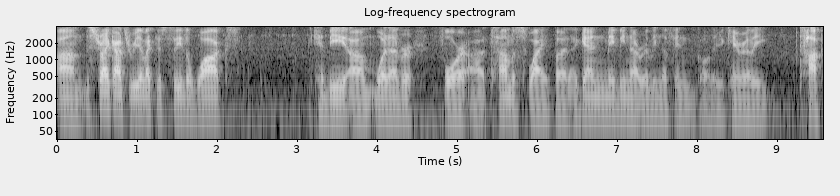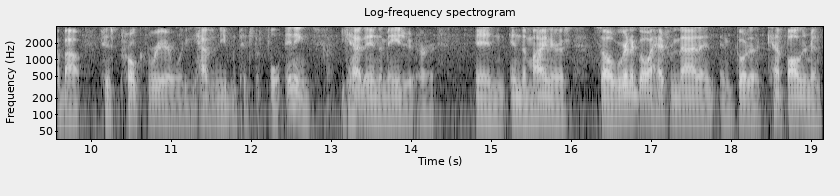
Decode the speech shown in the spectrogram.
Um, the strikeouts really like to see the walks can be um, whatever for uh, Thomas White, but again, maybe not really nothing to go there. You can't really talk about his pro career where he hasn't even pitched a full inning yet in the major or in in the minors. So we're gonna go ahead from that and, and go to Kemp Alderman,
